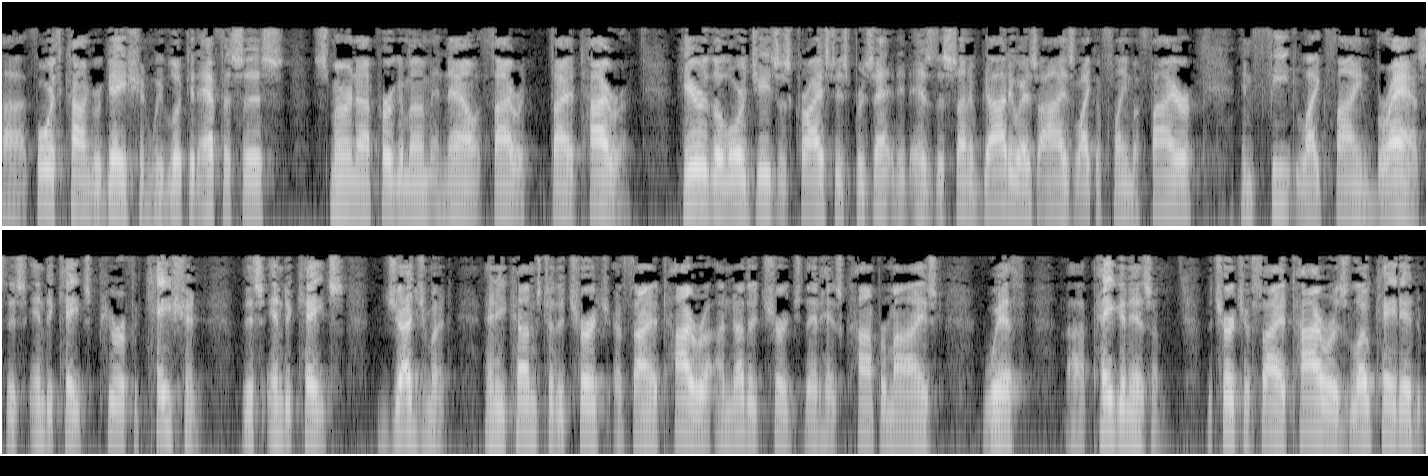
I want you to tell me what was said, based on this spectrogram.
uh, fourth congregation. We've looked at Ephesus, Smyrna, Pergamum, and now Thyatira. Here the Lord Jesus Christ is presented as the Son of God who has eyes like a flame of fire and feet like fine brass. This indicates purification. This indicates judgment. And he comes to the church of Thyatira, another church that has compromised with uh, paganism. The church of Thyatira is located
